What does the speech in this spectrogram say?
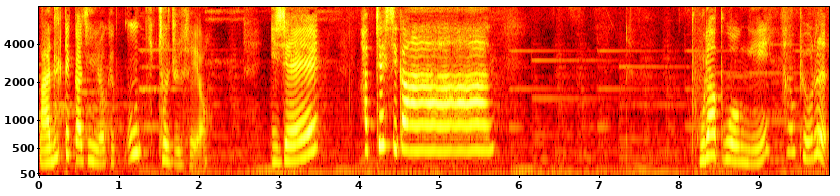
마를 때까지 이렇게 꾹 붙여주세요. 이제 합칠 시간! 보라부엉이 상표를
